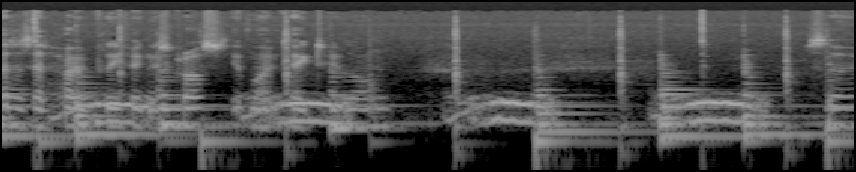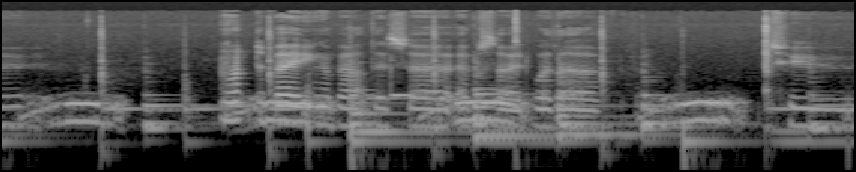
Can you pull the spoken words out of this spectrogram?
As I said, hopefully, fingers crossed, it won't take too long. So, not debating about this uh, episode whether to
